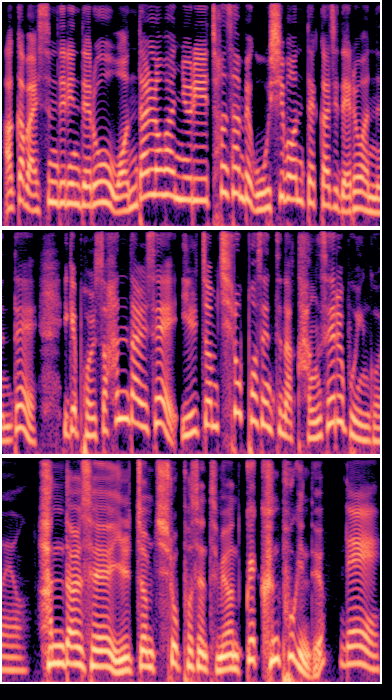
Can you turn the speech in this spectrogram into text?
아까 말씀드린 대로 원달러 환율이 1350원대까지 내려왔는데 이게 벌써 한 달 새 1.75%나 강세를 보인 거예요. 한 달 새에 1.75%면 꽤 큰 폭인데요? 네.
